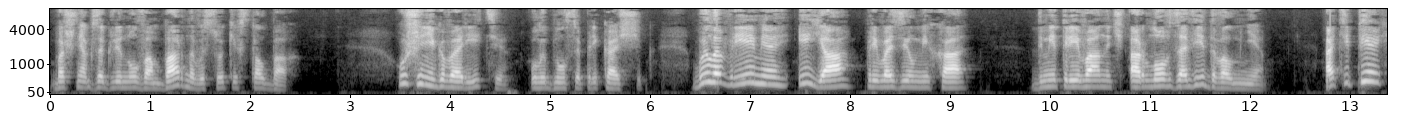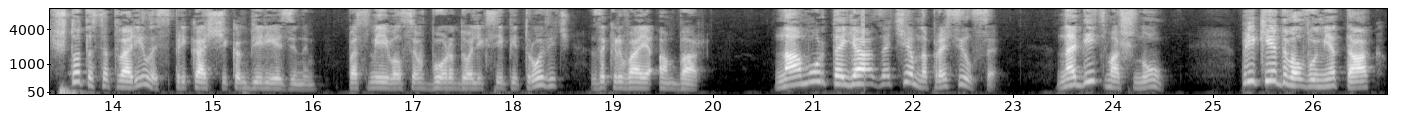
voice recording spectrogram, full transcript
Башняк заглянул в амбар на высоких столбах. «Уж и не говорите», — улыбнулся приказчик. «Было время, и я привозил меха. Дмитрий Иванович Орлов завидовал мне. А теперь что-то сотворилось с приказчиком Березиным», — посмеивался в бороду Алексей Петрович, закрывая амбар. На Амур-то я зачем напросился? Набить мошну. Прикидывал в уме так.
